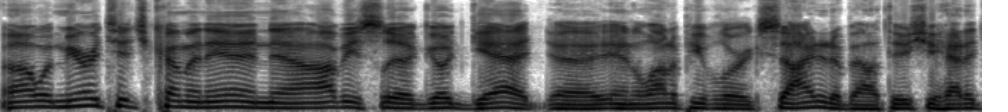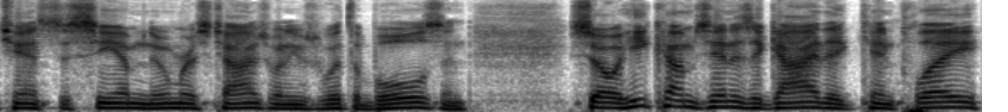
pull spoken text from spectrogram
Uh, with Mirotic coming in, uh, obviously a good get, uh, and a lot of people are excited about this. You had a chance to see him numerous times when he was with the Bulls, and so he comes in as a guy that can play.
